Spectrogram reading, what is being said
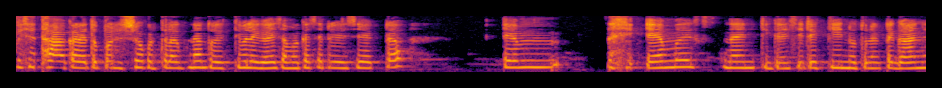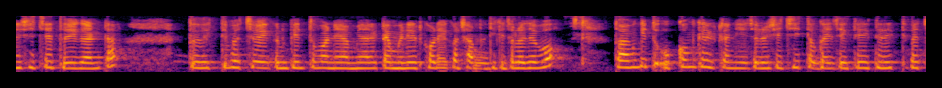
বেশি থাক আর এত পরিশ্রম করতে লাগবে না। তো দেখতে পেলে গাইস আমার কাছে রয়েছে একটা এক্স নাইনটি গাইস এটা কি? নতুন একটা গান এসেছে তো এই গানটা। তো দেখতে পাচ্ছ এখন কিন্তু মানে আমি আরেকটা মিনিট করে এখন সামনের দিকে চলে যাব। তো আমি কিন্তু উকম ক্যারেক্টার নিয়ে চলে এসেছি। তো গাইস দেখতে দেখতে দেখতে পাচ্ছ,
